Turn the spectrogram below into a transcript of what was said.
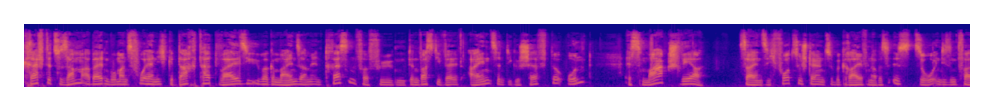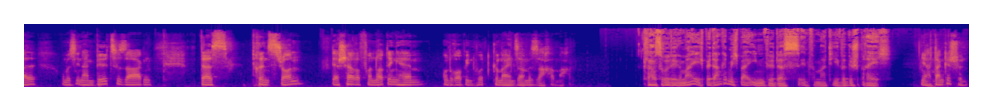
Kräfte zusammenarbeiten, wo man es vorher nicht gedacht hat, weil sie über gemeinsame Interessen verfügen. Denn was die Welt eint, sind die Geschäfte und es mag schwer sein, sich vorzustellen, zu begreifen, aber es ist so in diesem Fall, um es in einem Bild zu sagen, dass Prinz John, der Sheriff von Nottingham und Robin Hood gemeinsame Sache machen. Klaus Rüdiger-May, ich bedanke mich bei Ihnen für das informative Gespräch. Ja, danke schön.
